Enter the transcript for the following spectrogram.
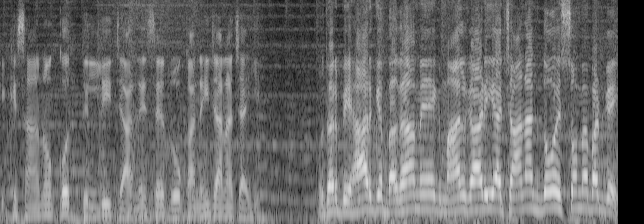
कि किसानों को दिल्ली जाने से रोका नहीं जाना चाहिए। उधर बिहार के बगहा में एक मालगाड़ी अचानक दो हिस्सों में बढ़ गई।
